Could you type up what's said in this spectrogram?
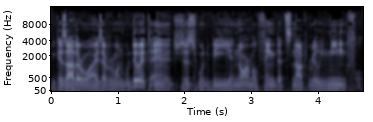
because otherwise everyone would do it, and it just would be a normal thing that's not really meaningful.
